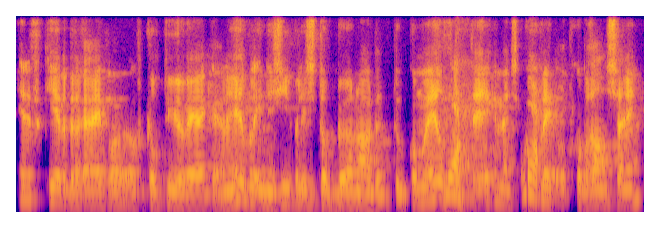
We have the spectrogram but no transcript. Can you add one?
in het verkeerde bedrijf of cultuur werken en heel veel energie verliezen tot burn-out toe. Komen heel veel tegen, mensen compleet opgebrand zijn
